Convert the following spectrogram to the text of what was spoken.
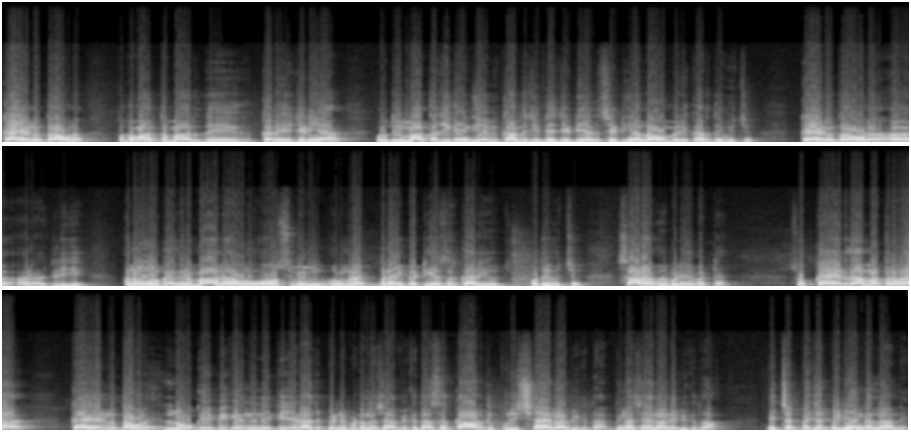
ਕਹਿਣ ਨੂੰ ਤਾਂ ਹੁਣ ਭਗਵੰਤ ਮਾਨ ਦੇ ਘਰੇ ਜਿਹੜੀਆਂ ਉਹਦੀ ਮਾਤਾ ਜੀ ਕਹਿੰਦੀ ਆ ਵੀ ਕੰਧ ਜਿੱਡੇ ਜਿਹੜੀ ਐਲਸੀਡੀਆਂ ਲਾਓ ਮੇਰੇ ਘਰ ਦੇ ਵਿੱਚ। ਕਹਿਣ ਨੂੰ ਤਾਂ ਹੁਣ ਅ, ਅ, ਜਿਹੜੀ ਅਨਮੋਲ ਗਗਨ ਮਾਨ ਆ ਹੁਣ ਉਹ ਸਵਿਮਿੰਗ ਪੂਲ ਬਣਾ- ਬਣਾਈ ਬੈਠੀ ਆ ਸਰਕਾਰੀ ਉਹ 'ਚ, ਉਹਦੇ ਵਿੱਚ ਸਾਰਾ ਕੁਝ ਬਣਿਆ ਬੈਠਾ। ਸੋ ਕਹਿਣ ਦਾ ਮਤਲਬ ਹੈ ਕਹਿਣ ਨੂੰ ਤਾਂ ਹੁਣ ਲੋਕ ਇਹ ਵੀ ਕਹਿੰਦੇ ਨੇ ਕਿ ਜਿਹੜਾ ਅੱਜ ਪਿੰਡ ਪਿੰਡ ਨਸ਼ਾ ਵਿਕਦਾ ਸਰਕਾਰ ਦੀ ਪੂਰੀ ਸ਼ਹਿ ਨਾਲ ਵਿਕਦਾ ਬਿਨਾਂ ਸ਼ਹਿ ਨਾਲ ਨਹੀਂ ਵਿਕਦਾ ਇਹ ਚੱਪੇ ਚੱਪੇ ਦੀਆਂ ਗੱਲਾਂ ਨੇ।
